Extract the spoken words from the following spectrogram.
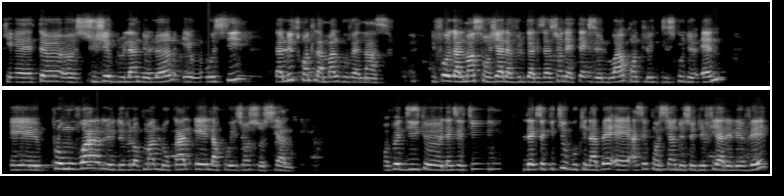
qui est un, sujet brûlant de l'heure, et aussi la lutte contre la malgouvernance. Il faut également songer à la vulgarisation des textes de loi contre le discours de haine et promouvoir le développement local et la cohésion sociale. On peut dire que l'exécutif burkinabé est assez conscient de ce défi à relever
